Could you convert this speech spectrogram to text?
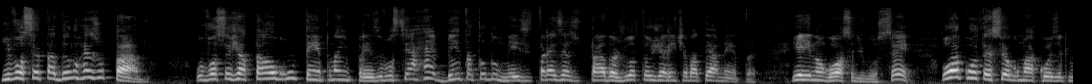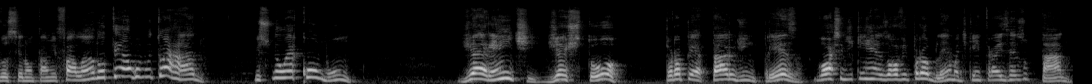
e você está dando resultado, ou você já está há algum tempo na empresa, você arrebenta todo mês e traz resultado, ajuda teu gerente a bater a meta, e ele não gosta de você, ou aconteceu alguma coisa que você não está me falando, ou tem algo muito errado. Isso não é comum. Gerente, gestor, proprietário de empresa gosta de quem resolve problema, de quem traz resultado.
